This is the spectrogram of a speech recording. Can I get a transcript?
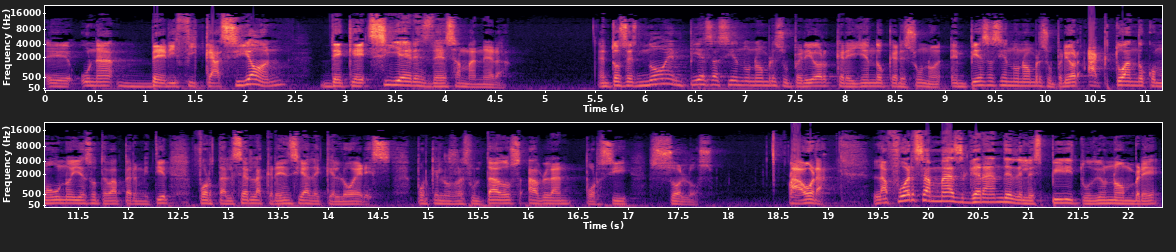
eh, una verificación de que sí eres de esa manera. Entonces no empiezas siendo un hombre superior creyendo que eres uno, empiezas siendo un hombre superior actuando como uno y eso te va a permitir fortalecer la creencia de que lo eres, porque los resultados hablan por sí solos. Ahora, la fuerza más grande del espíritu de un hombre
